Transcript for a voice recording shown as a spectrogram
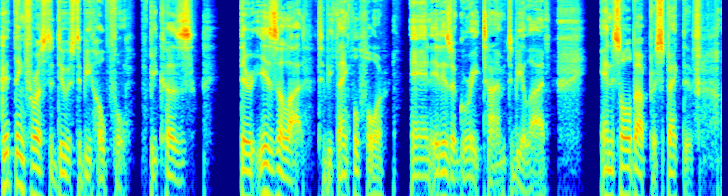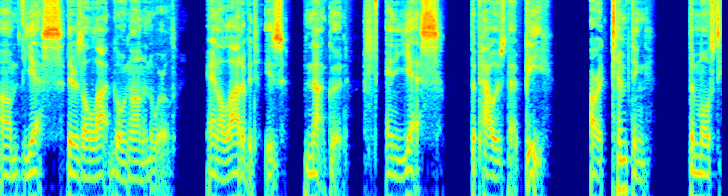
good thing for us to do is to be hopeful because there is a lot to be thankful for, and it is a great time to be alive. And it's all about perspective. Um, yes, there's a lot going on in the world, and a lot of it is not good. And yes, the powers that be are attempting the most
